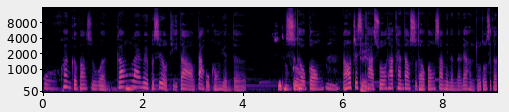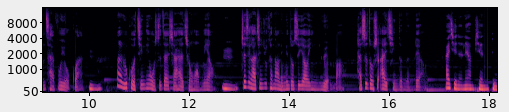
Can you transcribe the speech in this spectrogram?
我换个方式问，刚赖瑞不是有提到大湖公园的石头石头公，嗯，然后 Jessica 说她看到石头公上面的能量很多都是跟财富有关，嗯。那如果今天我是在霞海城隍庙，嗯，Jessica 进去看到里面都是要姻缘吗？还是都是爱情的能量？爱情能量偏多，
